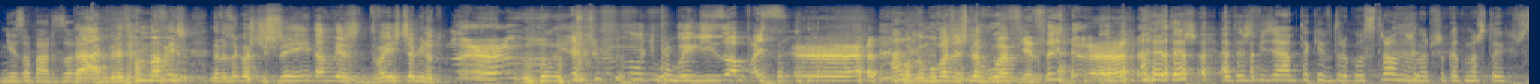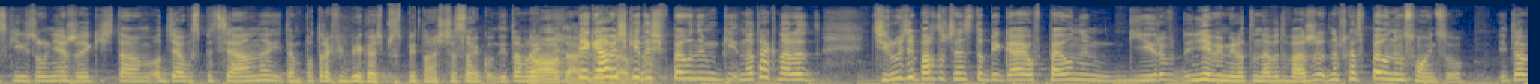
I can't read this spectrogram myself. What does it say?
nie za bardzo. Tak, który tam ma, wiesz, na wysokości szyi, tam, wiesz, 20 minut. Nie próbuję gdzieś złapać. Mogą uważać na WF-ie. Ale też, ale też widziałam takie w drugą stronę, że na przykład masz tych wszystkich żołnierzy jakichś tam oddziałów specjalnych i tam potrafi biegać przez 15 sekund. I tam No tak, biegałeś kiedyś w pełnym No tak, no ale ci ludzie bardzo często biegają w pełnym gir, nie wiem ile to nawet waży, na przykład w pełnym słońcu. I to,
